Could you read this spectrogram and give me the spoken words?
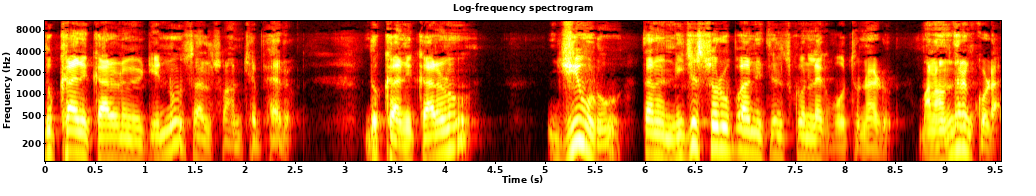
దుఃఖానికి కారణం ఏమిటి? ఎన్నోసార్లు స్వామి చెప్పారు. దుఃఖానికి కారణం జీవుడు తన నిజస్వరూపాన్ని తెలుసుకోలేకపోతున్నాడు. మనందరం కూడా.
